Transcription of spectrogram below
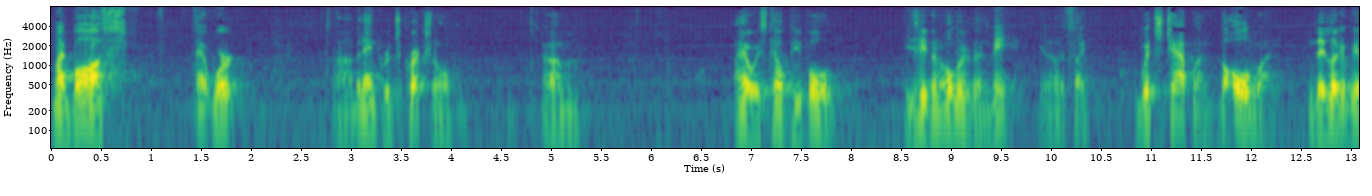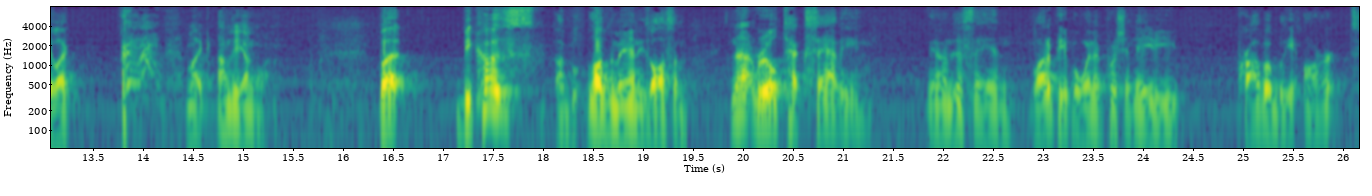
My boss at work uh, at Anchorage Correctional, um, I always tell people he's even older than me. You know, it's like, which chaplain? The old one. And they look at me like, I'm like, I'm the young one. But because I love the man, he's awesome, he's not real tech savvy. You know, I'm just saying, a lot of people when they're pushing 80 probably aren't.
